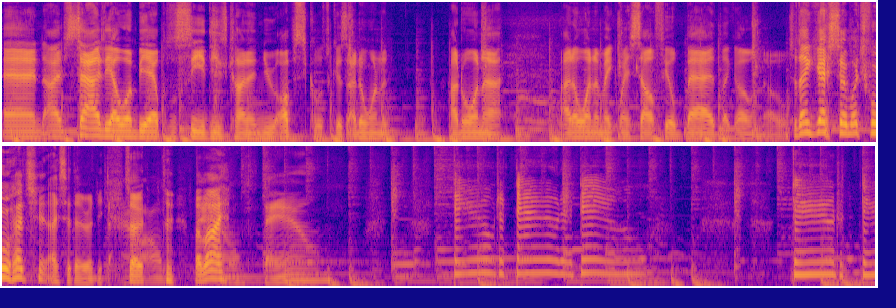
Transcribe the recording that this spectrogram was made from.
And I'm sadly I won't be able to see these kind of new obstacles because I don't want to. I don't want to. I don't want to make myself feel bad. Like oh no. So thank you guys so much for watching. I said that already. So bye bye. Down. down, down, down, down, down, down.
